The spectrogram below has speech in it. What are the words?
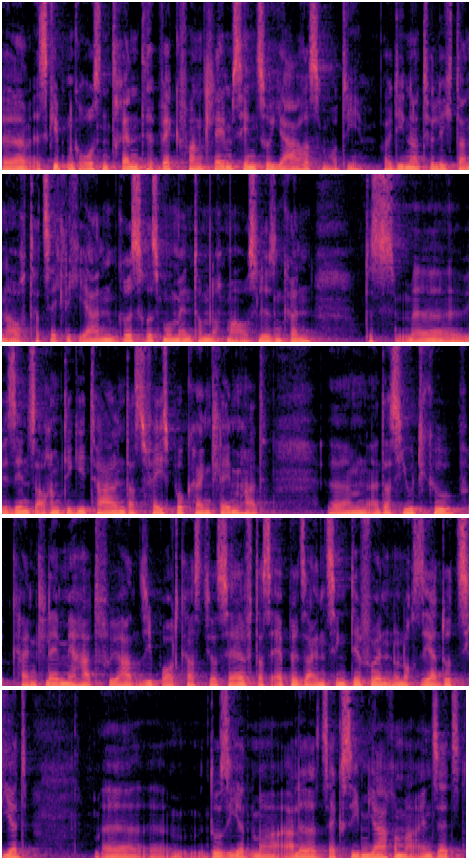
Äh, es gibt einen großen Trend weg von Claims hin zu Jahresmotti, weil die natürlich dann auch tatsächlich eher ein größeres Momentum nochmal auslösen können. Das, äh, wir sehen es auch im Digitalen, dass Facebook keinen Claim hat, ähm, dass YouTube keinen Claim mehr hat. Früher hatten sie Broadcast Yourself, dass Apple seinen Think Different nur noch sehr doziert äh, dosiert mal alle sechs, sieben Jahre mal einsetzt.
